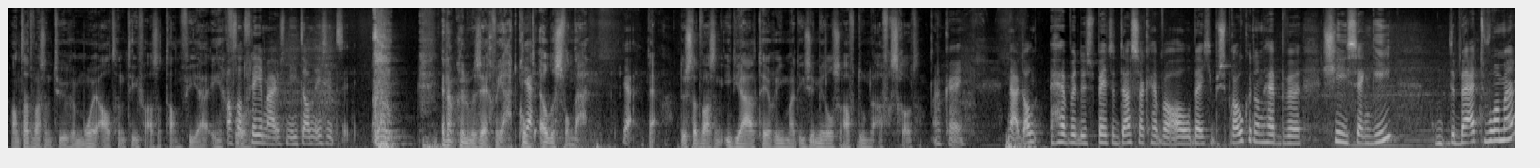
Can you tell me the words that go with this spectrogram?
Want dat was natuurlijk een mooi alternatief als het dan via ingevroren... Als dat vleermuis niet, dan is het... en dan kunnen we zeggen van ja, het komt elders vandaan. Ja. ja. Dus dat was een ideale theorie, maar die is inmiddels afdoende afgeschoten. Oké. Nou, dan hebben we dus Peter Dassak hebben we al een beetje besproken. Dan hebben we Xi Zhengyi, de Batwoman.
